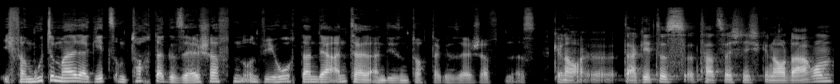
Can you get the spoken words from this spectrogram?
Ich vermute mal, da geht es um Tochtergesellschaften und wie hoch dann der Anteil an diesen Tochtergesellschaften ist. Genau, äh, da geht es tatsächlich genau darum.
